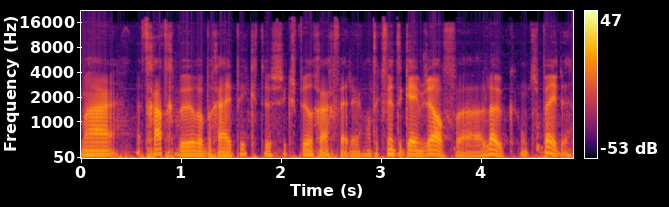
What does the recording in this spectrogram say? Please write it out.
Maar het gaat gebeuren, begrijp ik. Dus ik speel graag verder. Want ik vind de game zelf eh, leuk om te spelen.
